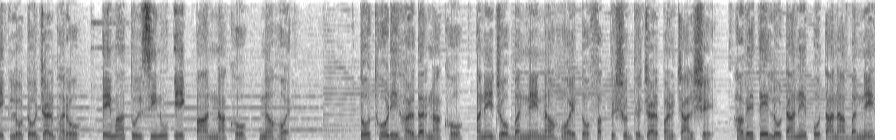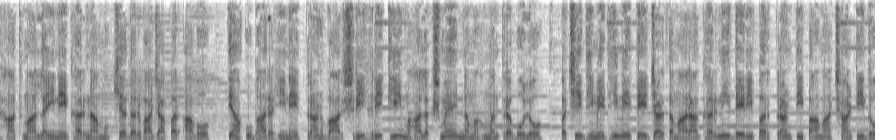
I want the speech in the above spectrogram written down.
એક લોટો જળ ભરો, તેમાં તુલસીનું એક પાન નાખો, ન હોય તો થોડી હળદર નાખો, અને જો બંને ન હોય તો ફક્ત શુદ્ધ જળ પણ ચાલશે. હવે તે લોટાને પોતાના બંને હાથમાં લઈને ઘરના મુખ્ય દરવાજા પર આવો ત્યાં ઊભા રહીને ત્રણ વાર શ્રી હરિકલી મહાલક્ષ્મય નમઃ મંત્ર બોલો, પછી ધીમે ધીમે તે જળ તમારા ઘરની દેરી પર ત્રણ ટીપામાં છાંટી દો,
